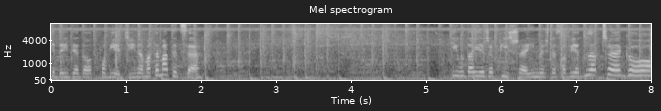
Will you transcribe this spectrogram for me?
kiedy idę do odpowiedzi na matematyce. I udaję, że piszę i myślę sobie, dlaczego?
